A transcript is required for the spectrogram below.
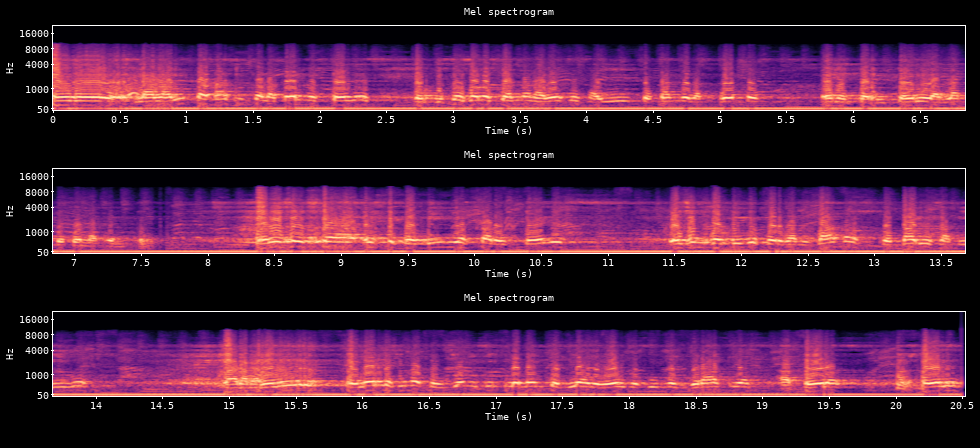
pero la varita mágica la traen ustedes porque ustedes son los que andan a veces ahí tocando las puertas en el territorio y hablando con la gente. Por eso está, este convivio es para ustedes, es un convivio que organizamos con varios amigos para poder tenerles una atención y simplemente el día de hoy decirles gracias a todas ustedes,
